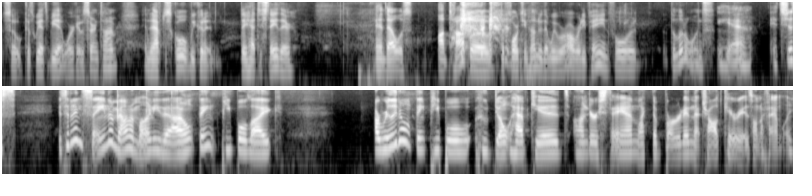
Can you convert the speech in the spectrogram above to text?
So because we had to be at work at a certain time, and then after school we couldn't. They had to stay there, and that was on top of the fourteen hundred that we were already paying for the little ones. yeah. It's just, it's an insane amount of money that I don't think people like. I really don't think people who don't have kids understand like the burden that childcare is on a family.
